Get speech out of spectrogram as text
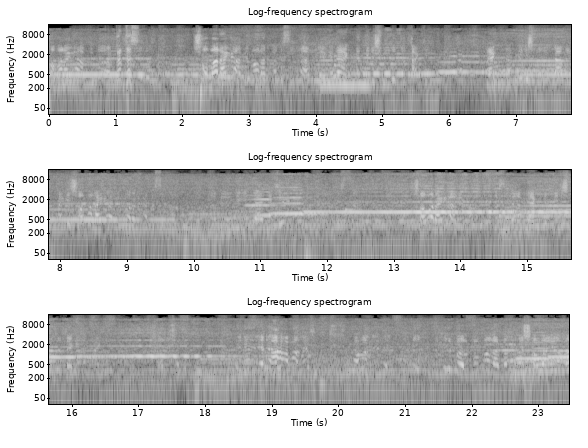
সবার আগে আমি বলার কথা ছিল। সবার আগে আমি বলার কথা ছিল। আমি এখানে একটা তিরিশ মিনিট থাকি। একটা তিরিশ মিনিট আমি থাকি। সবার আগে আমি বলার কথা ছিল। আমি ওইদিকে যাই সবার আগে আমি বলার কথা ছিল। আমি একটা তিরিশ মিনিট এখানে থাকি। সব সময়। এটা আমাদের আমাদের কি- বলব? বলার মতো সবাই আমার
